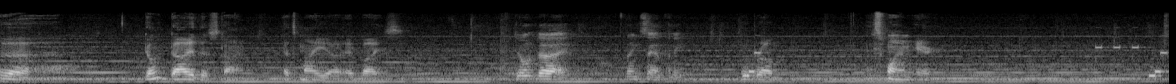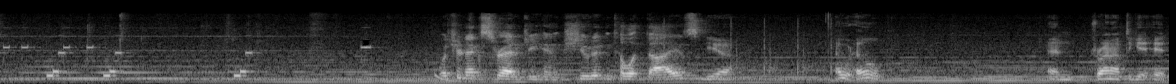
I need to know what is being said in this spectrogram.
Ugh. Don't die this time. That's my uh, advice. Don't die. Thanks, Anthony. No problem. That's why I'm here. What's your next strategy hint? Shoot it until it dies? Yeah. That would help. And try not to get hit.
